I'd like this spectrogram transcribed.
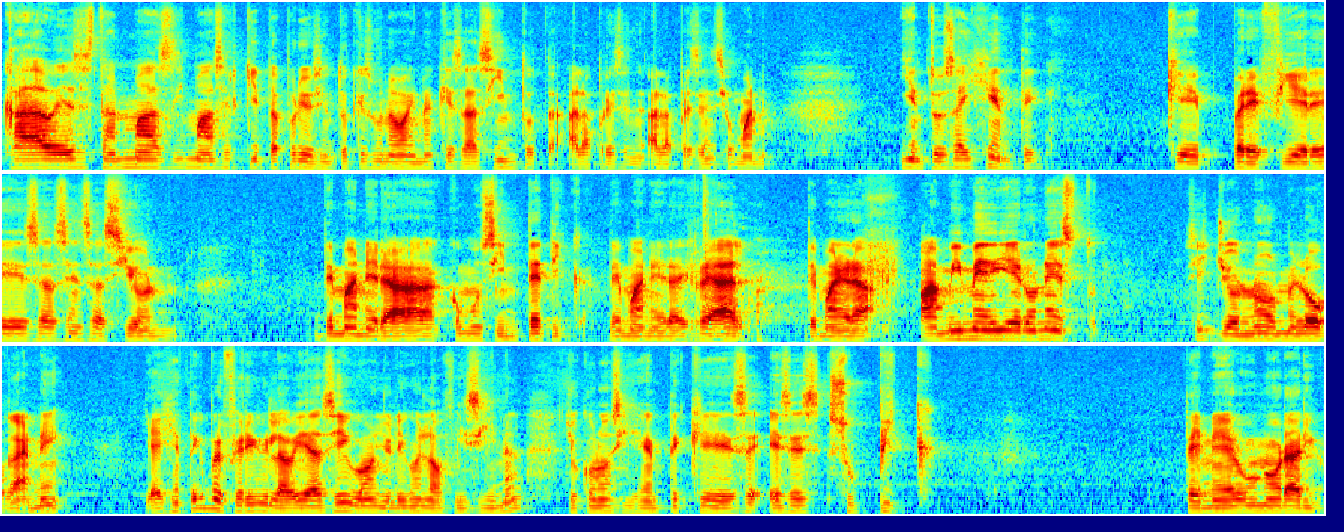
cada vez están más y más cerquita, pero yo siento que es una vaina que es asíntota a la, a la presencia humana. Y entonces hay gente que prefiere esa sensación de manera como sintética, de manera irreal, de manera, a mí me dieron esto, si yo no me lo gané. Y hay gente que prefiere vivir la vida así, bueno, yo digo en la oficina, yo conocí gente que ese, ese es su pick, tener un horario.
